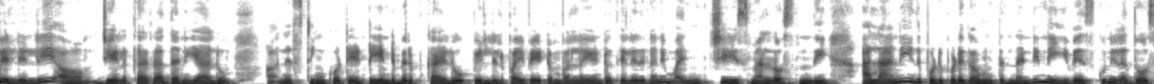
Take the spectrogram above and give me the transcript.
వెల్లుల్లి జీలకర్ర ధనియాలు నెక్స్ట్ ఇంకోటి ఏంటి? ఎండుమిరపకాయలు వెల్లుల్లిపాయ వేయటం వల్ల ఏంటో తెలియదు కానీ మంచి స్మెల్ వస్తుంది. అలానే ఇది పొడి పొడిగా ఉంటుందండి. నెయ్యి వేసుకుని ఇలా దోశ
